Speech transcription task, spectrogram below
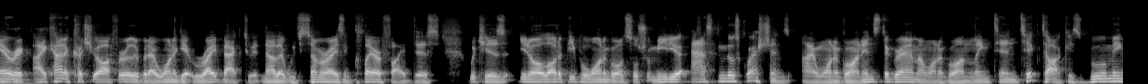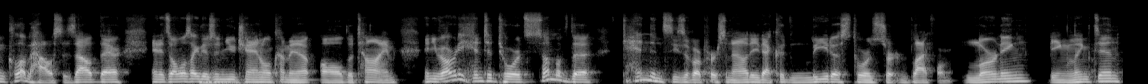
Eric, I kind of cut you off earlier, but I want to get right back to it now that we've summarized and clarified this, which is, you know, a lot of people want to go on social media asking those questions. I want to go on Instagram. I want to go on LinkedIn. TikTok is booming. Clubhouse is out there. And it's almost like there's a new channel coming up all the time. And you've already hinted towards some of the tendencies of our personality that could lead us towards certain platform. Learning being LinkedIn,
